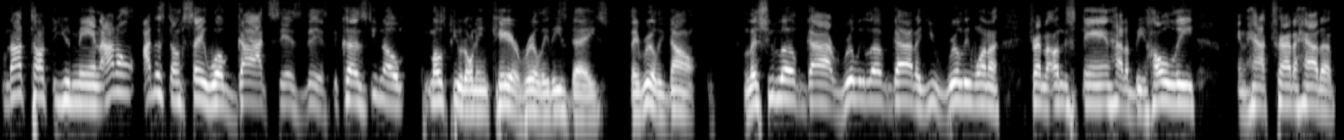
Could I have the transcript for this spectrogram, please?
when I talk to you, man, I don't I just don't say, well, God says this because you know most people don't even care really these days. They really don't. Unless you love God, really love God, and you really want to try to understand how to be holy and how try to how to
